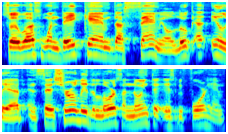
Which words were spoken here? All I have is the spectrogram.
So it was when they came that Samuel looked at Eliab and said, Surely the Lord's anointed is before him.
